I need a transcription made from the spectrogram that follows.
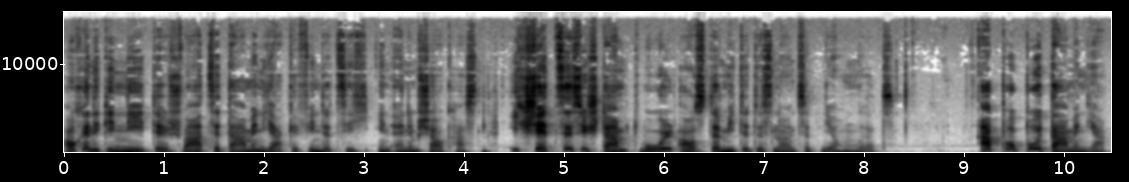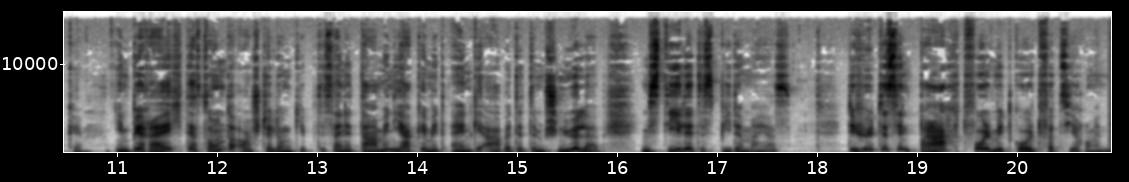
Auch eine genähte schwarze Damenjacke findet sich in einem Schaukasten. Ich schätze, sie stammt wohl aus der Mitte des 19. Jahrhunderts. Apropos Damenjacke. Im Bereich der Sonderausstellung gibt es eine Damenjacke mit eingearbeitetem Schnürleib im Stile des Biedermeiers. Die Hüte sind prachtvoll mit Goldverzierungen.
